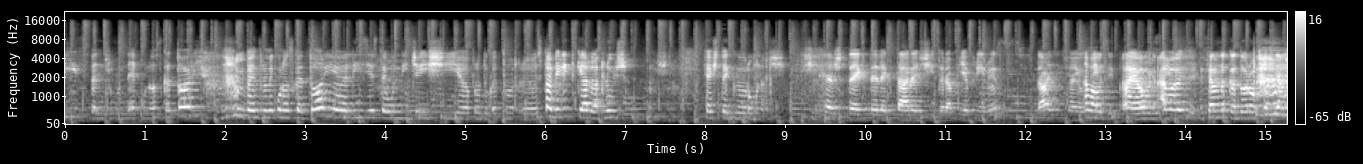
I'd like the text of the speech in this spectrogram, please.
Liz pentru necunoscători? Pentru necunoscători, Liz este un DJ și uh, producător uh, stabilit chiar la Cluj. Hashtag românaș. Și hashtag delectare și terapie prin râs. Da, ai Am auzit. Ai auzit. Am auzit. Înseamnă că Doro Cădean,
